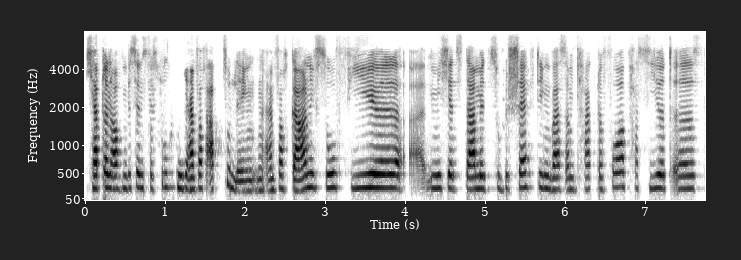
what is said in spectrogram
ich habe dann auch ein bisschen versucht, mich einfach abzulenken, einfach gar nicht so viel äh, mich jetzt damit zu beschäftigen, was am Tag davor passiert ist,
